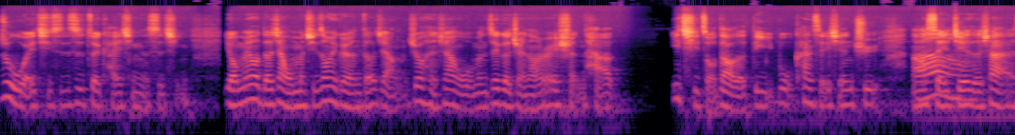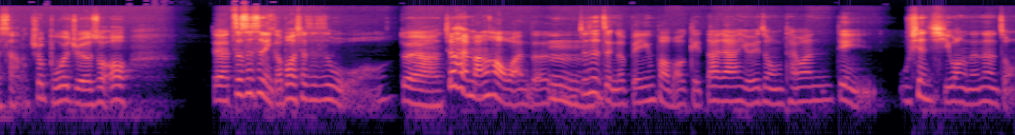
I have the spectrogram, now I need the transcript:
入围其实是最开心的事情。有没有得奖？我们其中一个人得奖，就很像我们这个 generation 他一起走到了第一步，看谁先去，然后谁接着下来上，就不会觉得说哦，对啊，这次是你，搞不好下次是我，对啊，就还蛮好玩的。嗯就是整个北影宝宝给大家有一种台湾电影无限希望的那种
